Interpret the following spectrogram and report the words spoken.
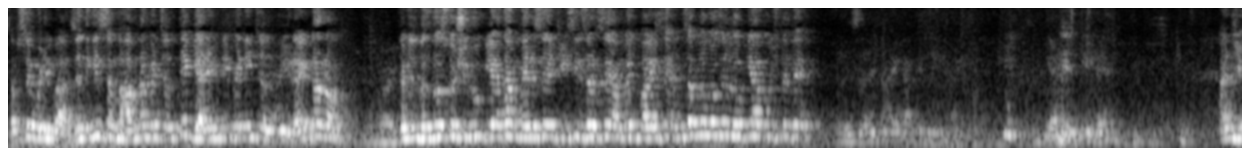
सबसे बड़ी बात ज़िंदगी संभावना में चलती है गारंटी पे नहीं चलती राइट और रॉन्ग जब इस बिज़नेस को शुरू किया था मेरे से जीसी सर से अमित भाई से हम सब लोगों से लोग क्या पूछते थे? रिज़ल्ट आएगा कि नहीं आएगा? गारंटी है। हाँ जी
